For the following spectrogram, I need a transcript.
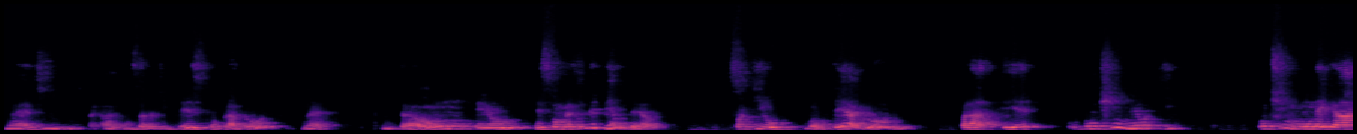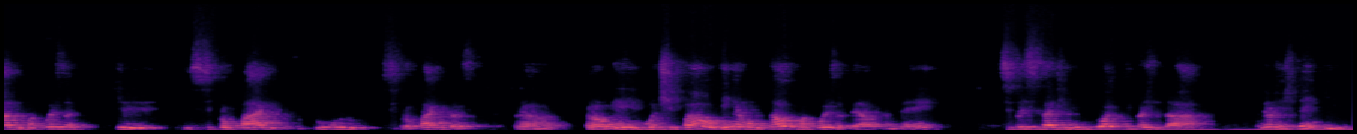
né, de administrador de empresa, comprador, né, então, eu, nesse momento, eu dependo dela. Só que eu montei a Groove para ter um pontinho meu aqui. Um pontinho, um legado, uma coisa que, que se propague para o futuro, se propague para alguém, motivar alguém a montar alguma coisa dela também. Se precisar de mim, estou aqui para ajudar. Entendeu? A gente tem que.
